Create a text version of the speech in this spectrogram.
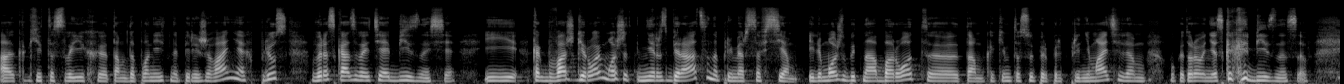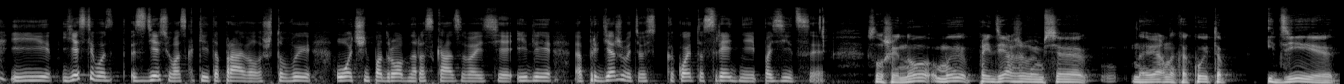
о каких-то своих э, там дополнительных переживаниях, плюс вы рассказываете о бизнесе, и как бы ваш герой может не разбираться, например, совсем, или может быть наоборот э, там каким-то суперпредпринимателем, у которого которого несколько бизнесов. И есть ли вот здесь у вас какие-то правила, что вы очень подробно рассказываете или э, придерживаетесь какой-то средней позиции? Слушай, ну мы придерживаемся, наверное, какой-то идеи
